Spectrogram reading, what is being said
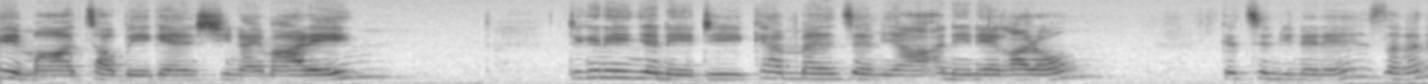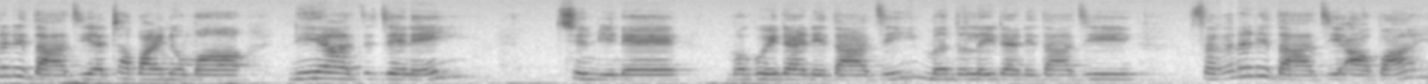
ပေမှ6ပေခန့်ရှိနိုင်ပါတယ်။ ဒီကနေ့ညနေဒီခံမှန်းချက်များအနေနဲ့ကတော့ကချင်ပြည်နယ်နဲ့စကိုင်းတိုင်းဒေသကြီးရဲ့ထပ်ပိုင်းတို့မှာနေရာကျကျနဲ့ချင်းပြည်နယ်မကွေးတိုင်းဒေသကြီးမန္တလေးတိုင်းဒေသကြီးစကိုင်းတိုင်းဒေသကြီးအောက်ပိုင်း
